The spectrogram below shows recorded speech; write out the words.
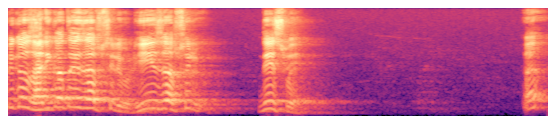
Because Harikatha is absolute, he is absolute. This way. Eh?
